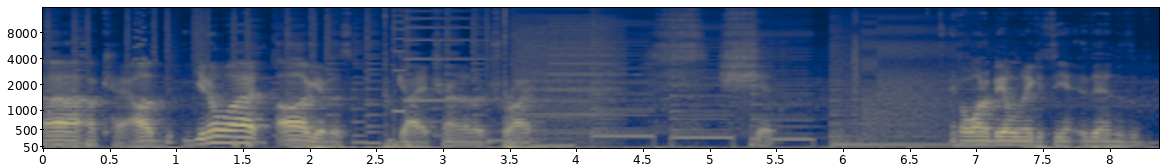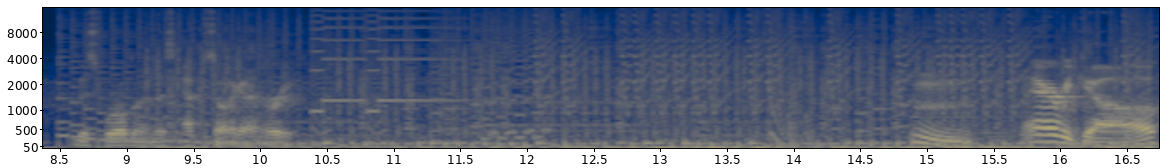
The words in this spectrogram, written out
Uh, okay, I'll, you know what? I'll give this guy a try another try. Shit. If I want to be able to make it to the, the end of the, this world and in this episode, I gotta hurry. Hmm. There we go.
